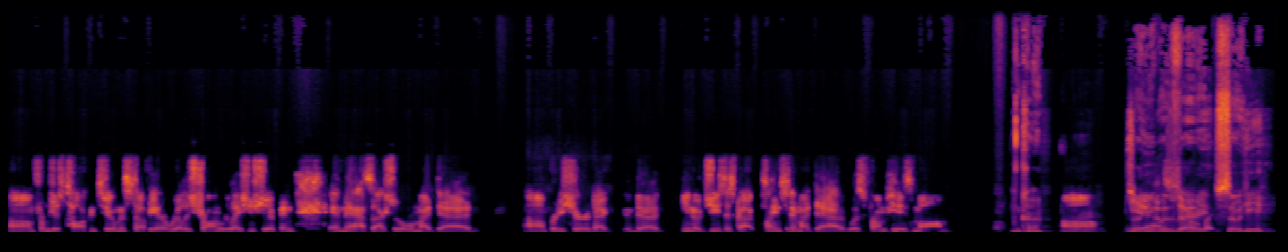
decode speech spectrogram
um, from just talking to him and stuff. He had a really strong relationship, and and that's actually where my dad. I'm pretty sure that the you know Jesus got planted in my dad was from his mom. okay? Um, So yeah, he was so- very. but- so he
